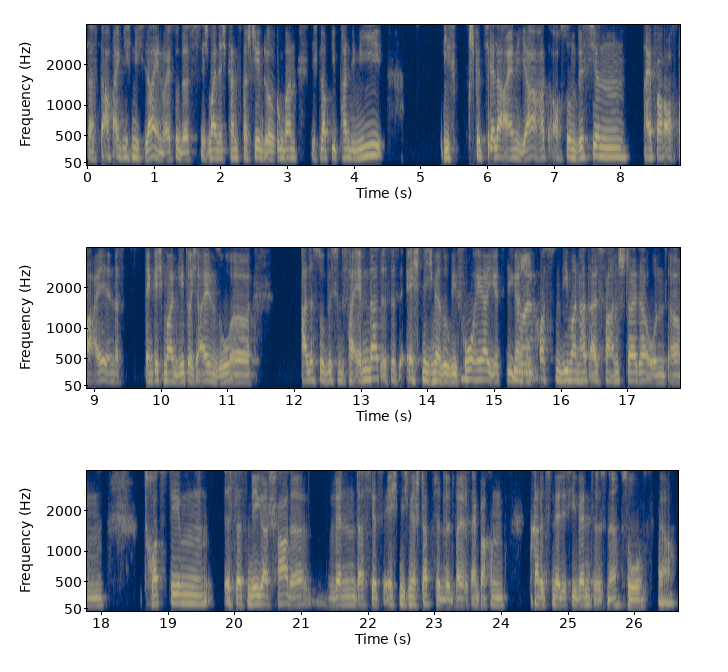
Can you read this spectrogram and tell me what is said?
das darf eigentlich nicht sein, weißt du? Das, ich meine, ich kann es verstehen. Irgendwann, ich glaube, die Pandemie, dieses spezielle eine Jahr hat auch so ein bisschen einfach auch bei allen, das denke ich mal, geht euch allen so, äh, alles so ein bisschen verändert. Es ist echt nicht mehr so wie vorher. Jetzt die ganzen Nein. Kosten, die man hat als Veranstalter und ähm, trotzdem ist das mega schade, wenn das jetzt echt nicht mehr stattfindet, weil es einfach ein traditionelles Event ist. Ne? So, ja.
